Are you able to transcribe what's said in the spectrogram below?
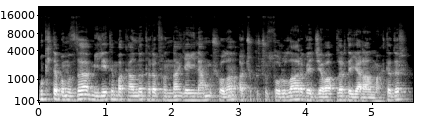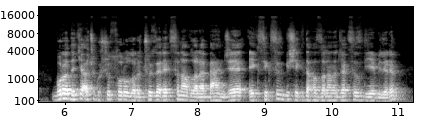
Bu kitabımızda Milli Eğitim Bakanlığı tarafından yayınlanmış olan açık uçlu sorular ve cevapları da yer almaktadır. Buradaki açık uçlu soruları çözerek sınavlara bence eksiksiz bir şekilde hazırlanacaksınız diyebilirim.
